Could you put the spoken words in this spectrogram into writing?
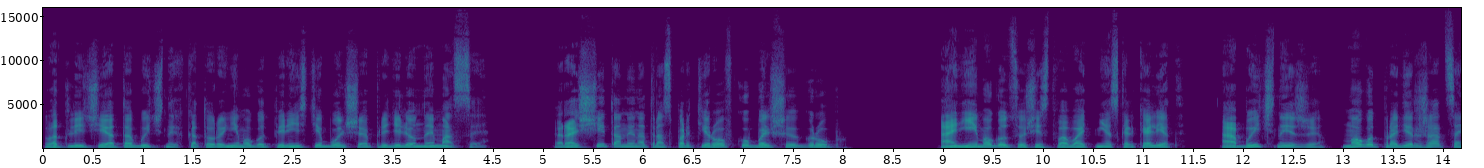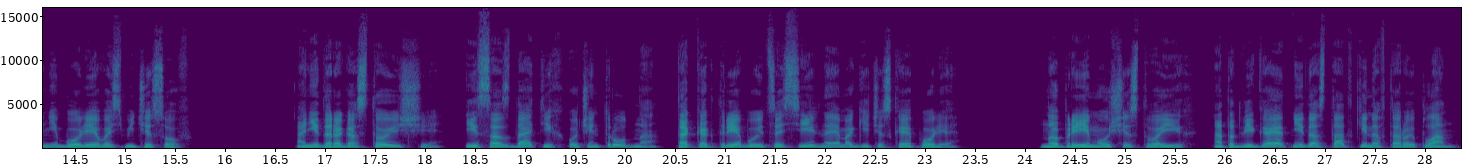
в отличие от обычных, которые не могут перенести больше определенной массы, рассчитаны на транспортировку больших групп. Они могут существовать несколько лет, Обычные же могут продержаться не более восьми часов. Они дорогостоящие, и создать их очень трудно, так как требуется сильное магическое поле. Но преимущество их отодвигает недостатки на второй план.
